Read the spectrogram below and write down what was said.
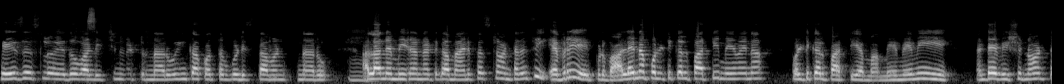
ఫేజెస్లో ఏదో వాళ్ళు ఇచ్చినట్టున్నారు. ఇంకా కొత్త కూడా ఇస్తామంటున్నారు. అలానే మీరు అన్నట్టుగా మేనిఫెస్టో అంటారు. ఎవరీ ఇప్పుడు వాళ్ళైనా పొలిటికల్ పార్టీ మేమైనా పొలిటికల్ పార్టీ అమ్మా. మేమేమి అంటే we should not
